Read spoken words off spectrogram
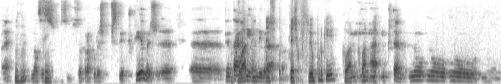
Não, é? uhum. não sei se, se, se, procuras perceber porquê, mas uh, uh, tentar claro, reequilibrar. Tens, tens, que perceber o porquê, claro. E, claro. E, e, portanto, no, no, no, no,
